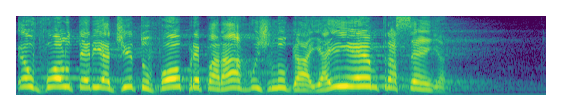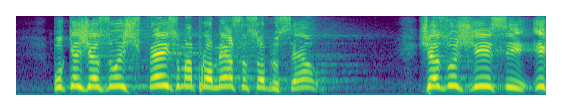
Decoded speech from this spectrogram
eu vou-lo teria dito: Vou preparar-vos lugar. E aí entra a senha. Porque Jesus fez uma promessa sobre o céu. Jesus disse: E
